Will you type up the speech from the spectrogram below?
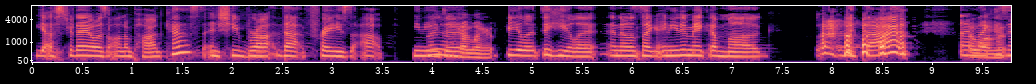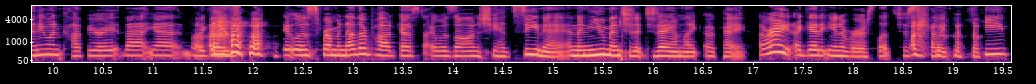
yesterday I was on a podcast and she mm-hmm. brought that phrase up. You need to feel it to heal it. And I was like, I need to make a mug with that. And I'm like, has anyone copyright that yet? Uh, because it was from another podcast I was on. She had seen it. And then you mentioned it today. I'm like, okay, all right, I get it, universe. Let's just kind of keep,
